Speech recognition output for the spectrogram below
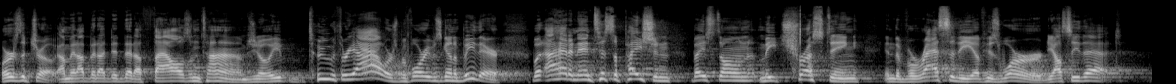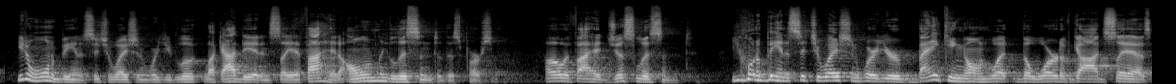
Where's the truck? I mean, I bet I did that a thousand times, you know, even two or three hours before he was going to be there. But I had an anticipation based on me trusting in the veracity of his word. Y'all see that? You don't want to be in a situation where you look like I did and say, if I had only listened to this person, oh, if I had just listened. You want to be in a situation where you're banking on what the Word of God says,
